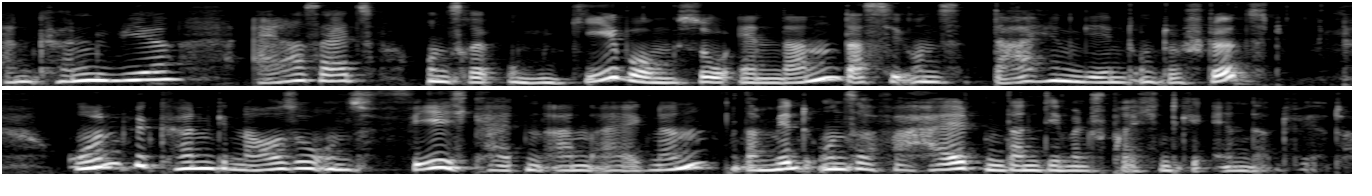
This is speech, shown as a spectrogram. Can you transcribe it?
dann können wir einerseits unsere Umgebung so ändern, dass sie uns dahingehend unterstützt. Und wir können genauso uns Fähigkeiten aneignen, damit unser Verhalten dann dementsprechend geändert wird.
